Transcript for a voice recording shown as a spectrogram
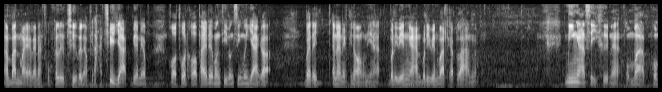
อ่าบ้านใหม่อะไรนะผมก็ลืมชื่อไปแล้วพี่อาชื่อยากเกินครับขอโทษขออภัยด้วยบางทีบางสิ่งบางอย่างก็ไม่ได้อันนั้นพี่น้องนี่ฮะบริเวณงานบริเวณวัดครับลานครับ มีงานสี่คืนนะผมว่าผม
